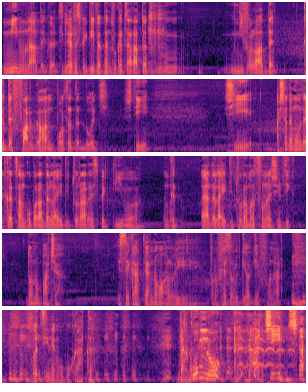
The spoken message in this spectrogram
minunate cărțile respective pentru că îți arată m, nivelul ăla de cât de far gone poți să te duci, știi? Și așa de multe cărți am cumpărat de la editura respectivă, încât aia de la editură mă sună și îmi zic, domnul Pacea, este cartea nouă a lui profesor Gheorghe Funar. Vă ținem o bucată? Dar cum nu? A cincea.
